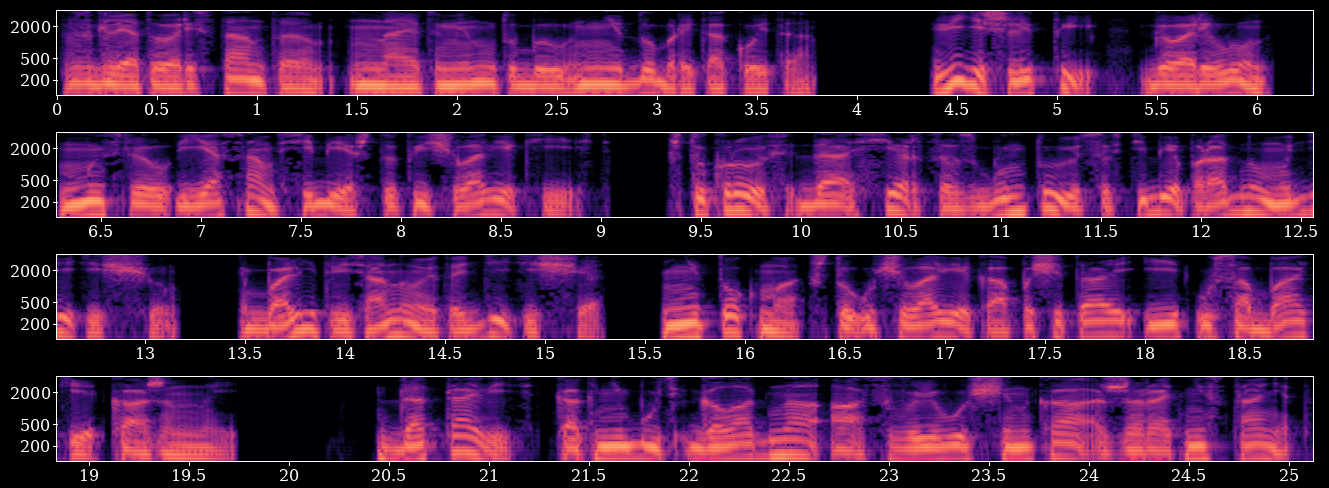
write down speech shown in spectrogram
Взгляд у арестанта на эту минуту был недобрый какой-то. «Видишь ли ты, — говорил он, — мыслил я сам в себе, что ты человек есть, что кровь да сердце взбунтуются в тебе по родному детищу. Болит ведь оно, это детище, не токмо, что у человека, а посчитай и у собаки каженной. Да та ведь как-нибудь голодна, а своего щенка жрать не станет.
